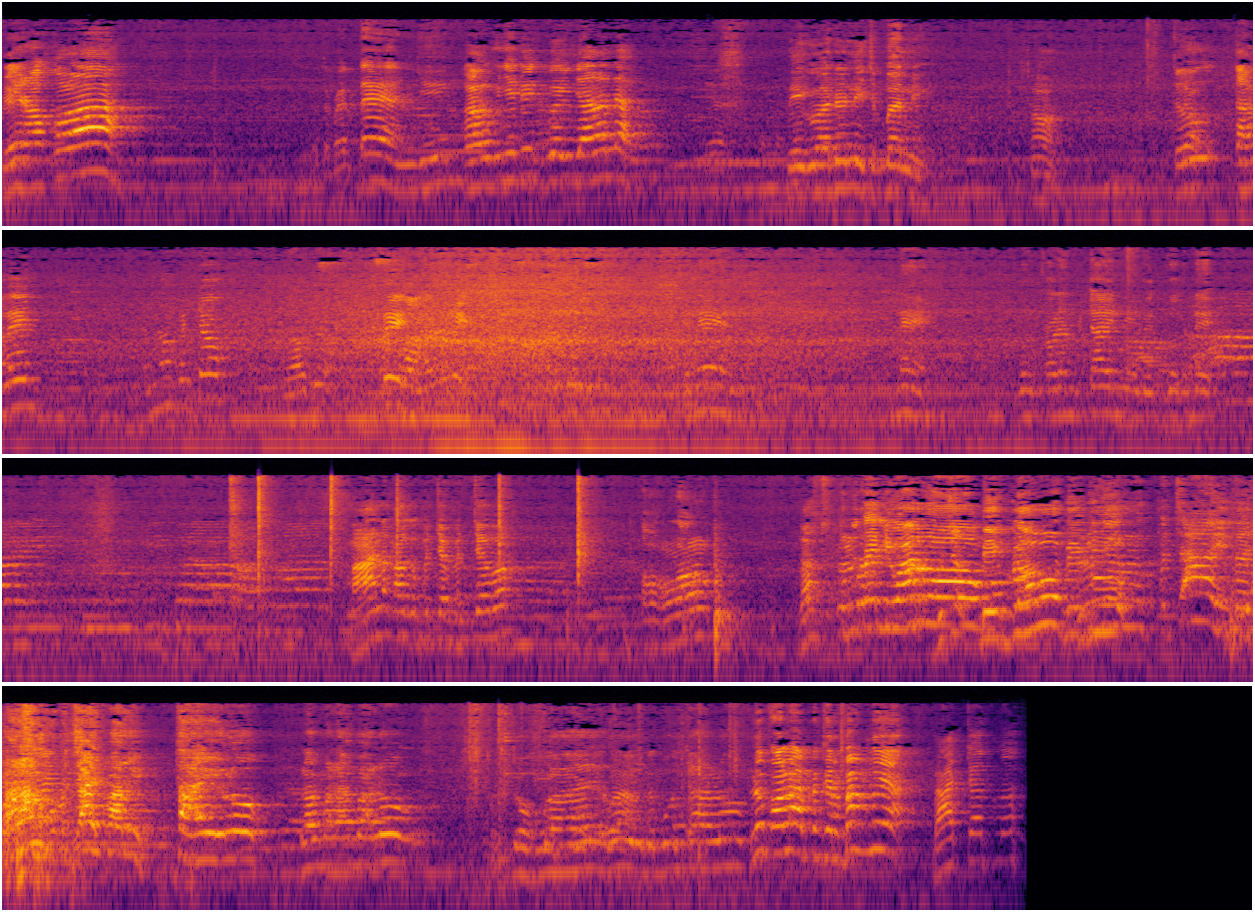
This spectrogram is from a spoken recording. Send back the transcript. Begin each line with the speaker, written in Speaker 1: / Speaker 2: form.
Speaker 1: Beli rokok lah.
Speaker 2: PT anjing.
Speaker 1: Kalau punya duit gue yang jalan dah.
Speaker 3: Nih gua ada nih ceban nih. Oh.
Speaker 1: Tuh, tambahin.
Speaker 2: Mana pecok?
Speaker 3: Enggak ada.
Speaker 2: Nih,
Speaker 1: ada nih.
Speaker 2: Ini. Nih. Gue kalian pecahin nih duit gue gede.
Speaker 1: Mana kagak pecah-pecah, Bang?
Speaker 2: Tolol.
Speaker 1: Lah, tukerin di warung.
Speaker 3: Bego, bego.
Speaker 1: Lu jangan pecahin tadi.
Speaker 4: Malah pari, tai lu. Lama-lama lu. Dong udah bocah lu.
Speaker 2: Lu kalau sampai gerbang lu ya?
Speaker 1: Bacot lu.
